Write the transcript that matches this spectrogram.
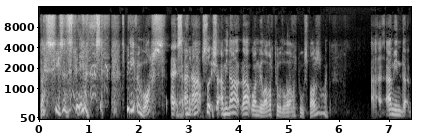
this season's been even, it's been even worse. It's an absolute. I mean that that one with Liverpool, the Liverpool Spurs one. I, I mean that,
